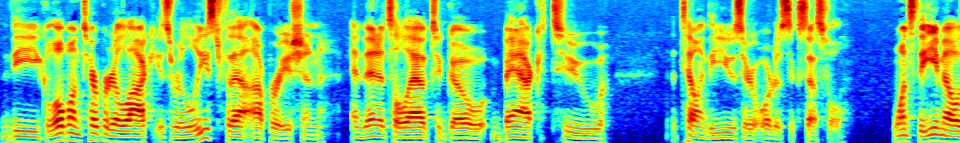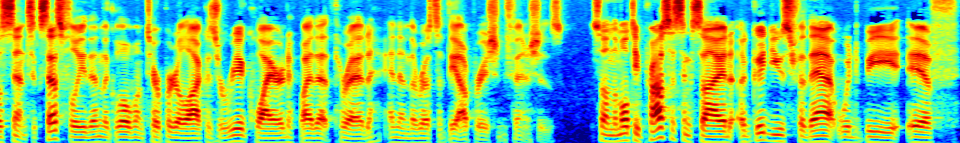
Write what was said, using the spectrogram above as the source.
the global interpreter lock is released for that operation, and then it's allowed to go back to telling the user order successful. Once the email is sent successfully, then the global interpreter lock is reacquired by that thread, and then the rest of the operation finishes. So on the multiprocessing side, a good use for that would be if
